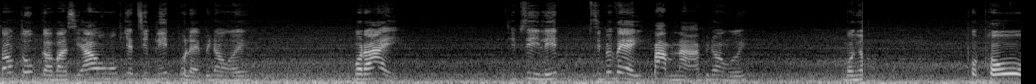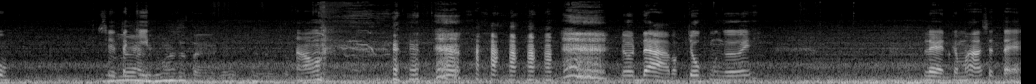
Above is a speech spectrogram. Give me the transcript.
สองตุกกับบาสิเอาหกเจ็ดสิบลิตรผู้นแหละพี่น้องเอ้ยบ่ได้14ลิตรสิไปแบกอีกปั๊มหนาพี่น้องเอ้ย พดโพเศรษฐกิจแม่ว่าจะแตกแล้วเอาโดนด่าบักจกมึงเอ้ยแลนกับมหาสแตก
